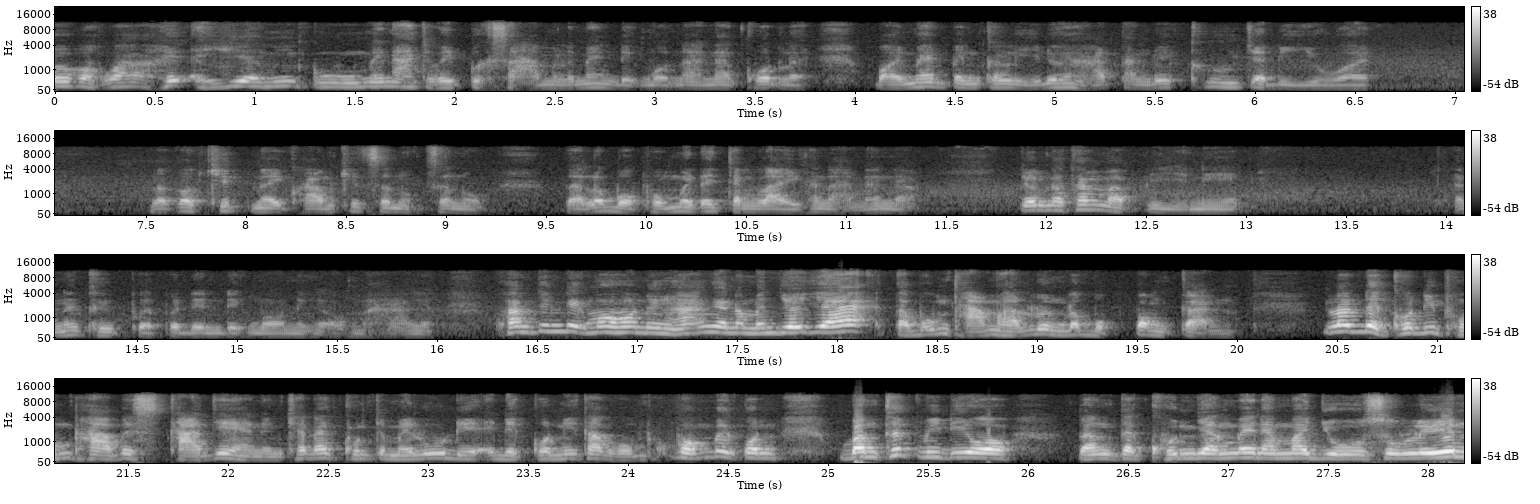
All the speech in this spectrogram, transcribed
อ บอกว่าเฮ้ยไอ้เหี้ยนี่กูไม่น่าจะไปปรึกษามันเลยแม่งเด็กหมดอนาคตเลยปล่อยแม่งเป็นกะหรี่ด้วยหาตังค์ด้วยคือจะดีเว้ยแล้วก็คิดในความคิดสนุกสนุก แต่ระบบผมไม่ได้จังไรขนาดนั้นนะจนกระทั่งมาปีนี้ อันนั้นคือเปิดประเด็นเด็กมหนึ่งออกมาหาเงินความจริงเด็กมหนึ่งหาเงินนะมันเยอะแยะ แต่ผมถามหาเรื่องระบบป้องกัน แล้วเด็กคนที่ผมพาไปสถานที่แห่งหนึ่งฉะนั้นคุณจะไม่รู้ดีไอเด็กคนนี้ถ้าผมผมเป็นคนบันทึกวิดีโอตั้งแต่คุณยังไม่ได้มาอยู่สุริน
